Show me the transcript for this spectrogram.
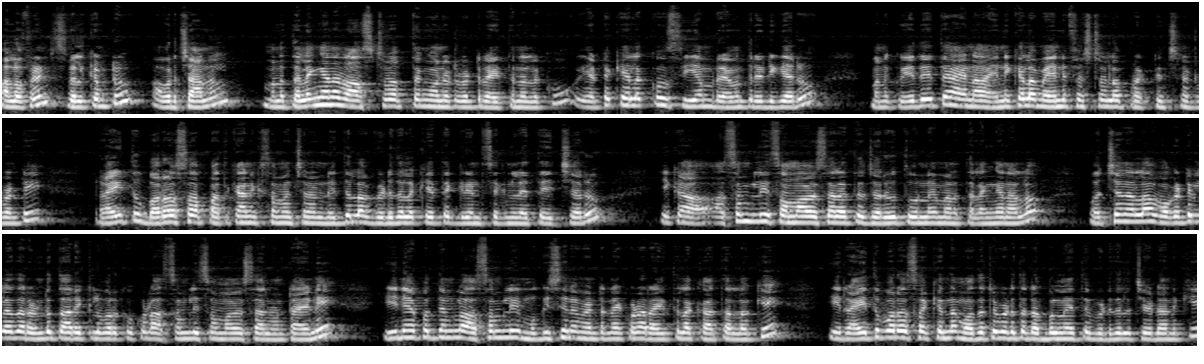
Hello friends welcome to our channel మన తెలంగాణ రాష్ట్ర వ్యాప్తంగా ఉన్నటువంటి రైతన్నలకు ఎటకేలకు సీఎం రేవంత్ రెడ్డి గారు మనకు ఏదైతే ఆయన ఎన్నికల మేనిఫెస్టోలో ప్రకటించినటువంటి రైతు భరోసా పథకానికి సంబంధించిన నిధుల విడుదలకైతే గ్రీన్ సిగ్నల్ అయితే ఇచ్చారు. ఇక అసెంబ్లీ సమావేశాలు అయితే జరుగుతూ ఉన్నాయి మన తెలంగాణలో. వచ్చే నెల ఒకటి లేదా రెండు తారీఖుల వరకు కూడా అసెంబ్లీ సమావేశాలు ఉంటాయని ఈ నేపథ్యంలో అసెంబ్లీ ముగిసిన వెంటనే కూడా రైతుల ఖాతాల్లోకి ఈ రైతు భరోసా కింద మొదటి విడత డబ్బులను అయితే విడుదల చేయడానికి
